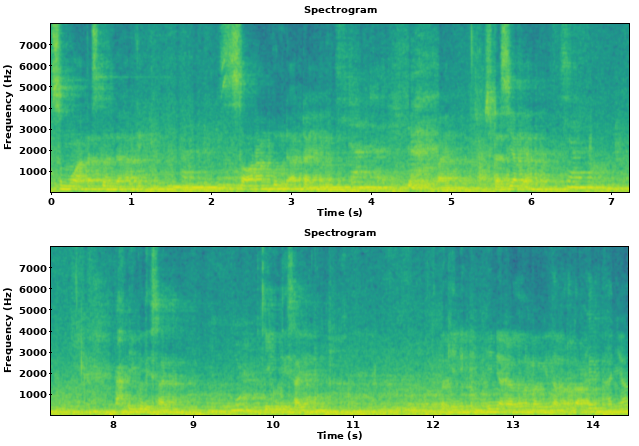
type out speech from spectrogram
Semua atas kehendak hati. Seorang pun tidak ada yang Tidak ada. baik. Sudah siap ya? Siapa? Ikuti saya. Ya. Ikuti saya. Begini, ini adalah lambang kita bertauhid hanya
